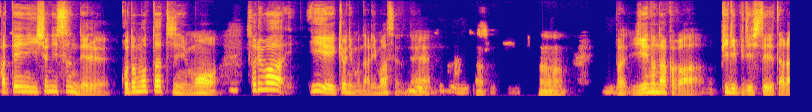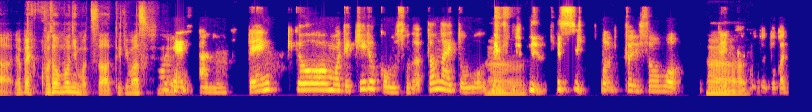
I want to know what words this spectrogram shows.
家庭に一緒に住んでる子供たちにもうん、それはいい影響にもなりますよね。うんそうなんですよね。うん。やっぱ家の中がピリピリしてたら、やっぱり子供にも伝わってきますしね。そうです。あの、勉強もできる子も育たないと思うんですよね。私、本当にそう思う。うんできることとか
